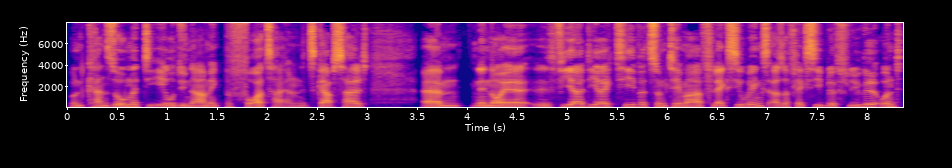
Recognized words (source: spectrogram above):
und kann somit die Aerodynamik bevorteilen. Und jetzt gab es halt ähm, eine neue äh, FIA-Direktive zum Thema Flexi-Wings, also flexible Flügel und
